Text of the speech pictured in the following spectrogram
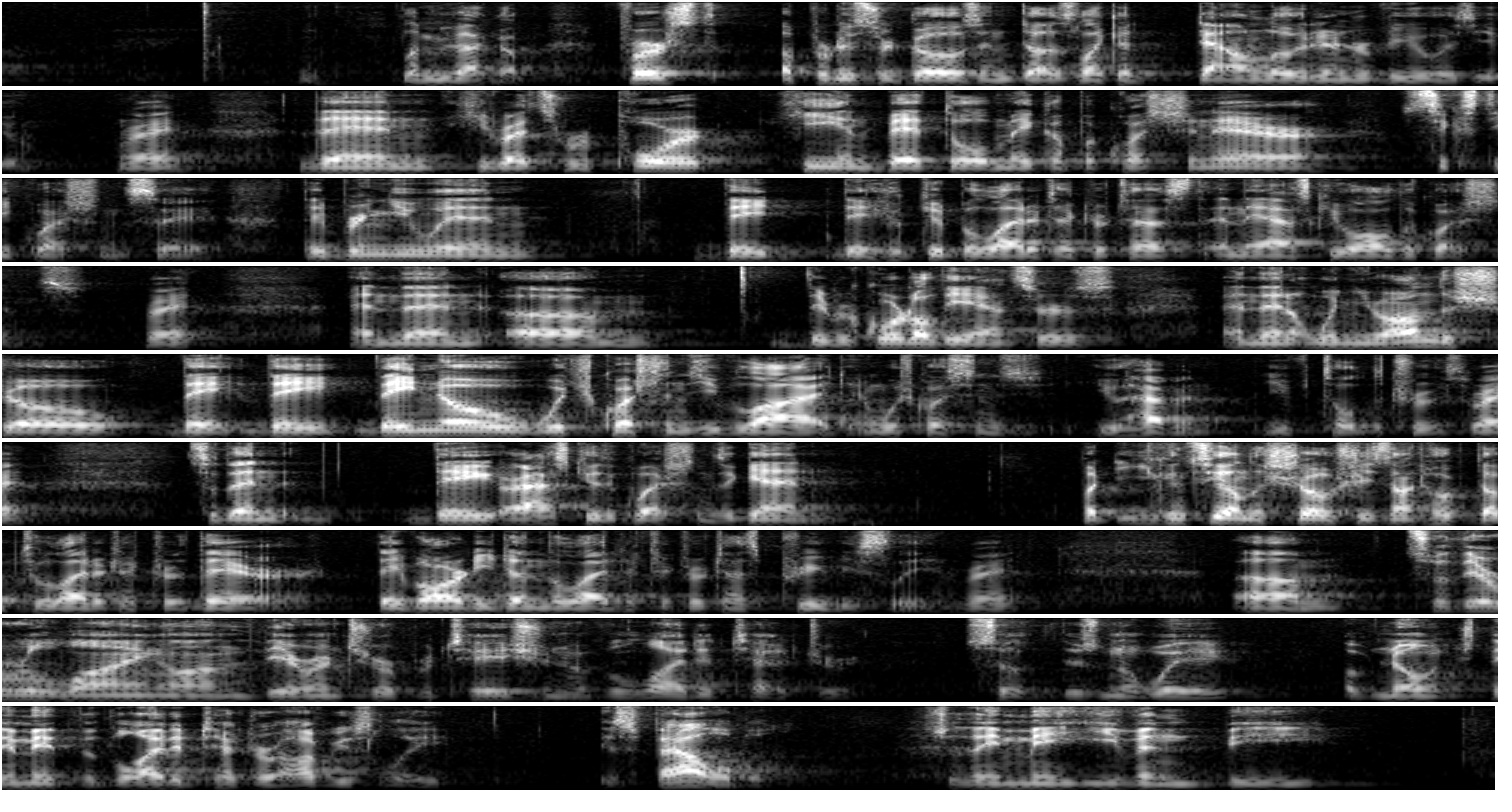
let me back up. First, a producer goes and does like a download interview with you, right? Then he writes a report. He and Beto make up a questionnaire, 60 questions, say. They bring you in, they, they hook you up a lie detector test, and they ask you all the questions, right? And then um, they record all the answers. And then when you're on the show, they, they, they know which questions you've lied and which questions you haven't, you've told the truth, right? So then they ask you the questions again. But you can see on the show she's not hooked up to a lie detector there. They've already done the lie detector test previously, right? Um, So they're relying on their interpretation of the lie detector, so there's no way of they may, the lie detector obviously is fallible, so they may even be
